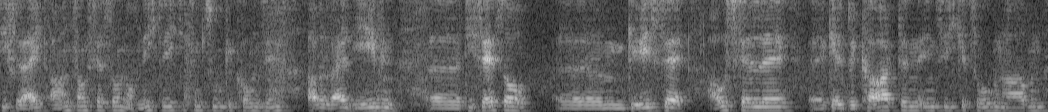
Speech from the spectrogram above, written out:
die vielleicht Anfangssaison noch nicht richtig zum Zuge gekommen sind, aber weil eben äh, die Saison äh, gewisse Ausfälle, äh, gelbe Karten in sich gezogen haben,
